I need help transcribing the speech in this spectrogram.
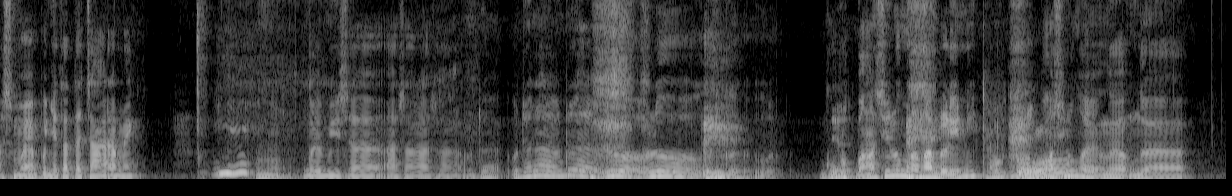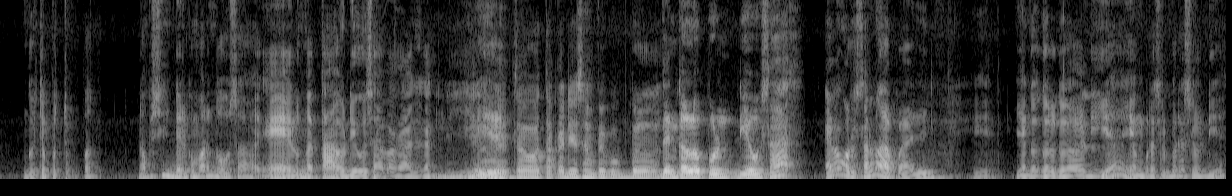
Semuanya punya tata cara mek iya. Hmm, nggak bisa asal-asal. Udah udahlah udah. Lu lu gu- goblok banget sih lu nggak ngambil ini. Goblok banget sih lu nggak nggak nggak nggak cepet-cepet. Kenapa sih dari kemarin nggak usaha? Eh lu nggak tahu dia usaha apa kagak kan? Iya. nggak tahu otaknya dia sampai bebel. Dan kalaupun dia usaha emang urusan lu apa anjing? Iya yang gagal-gagal dia yang berhasil-berhasil dia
